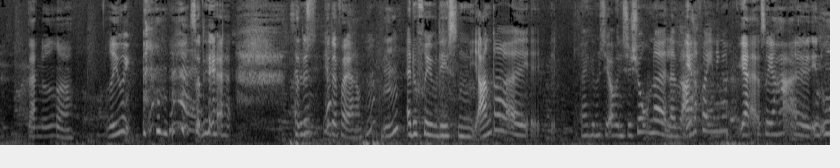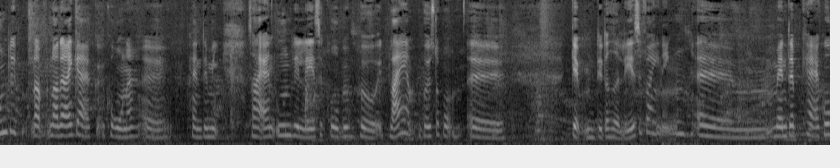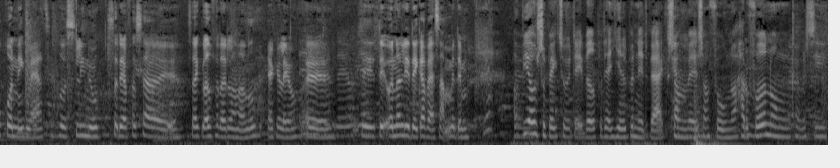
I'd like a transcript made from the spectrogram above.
der er noget at rive i. så det er, så det, det er derfor, jeg er her. Mm. Er du frivillig sådan, i andre øh, hvad kan man sige, organisationer eller andre Ja. foreninger? Ja, altså jeg har øh, en ugentlig, når, når der ikke er corona-pandemi, øh, pandemi, så har jeg en ugentlig læsegruppe på et plejehjem på Østerbro. Øh, gennem det, der hedder Læseforeningen. Øh, men det kan jeg af gode grunde ikke være til hos lige nu, så derfor så, øh, så er jeg glad for, at der er noget andet, jeg kan lave. Øh, det, det er underligt ikke at være sammen med dem. Og vi har jo så begge to i dag været på det her hjælpenetværk som, øh, som phoner. Har du fået nogle, kan man sige,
